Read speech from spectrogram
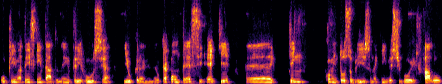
o clima tem esquentado né, entre Rússia e Ucrânia. Né? O que acontece é que é, quem comentou sobre isso, né, quem investigou e falou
